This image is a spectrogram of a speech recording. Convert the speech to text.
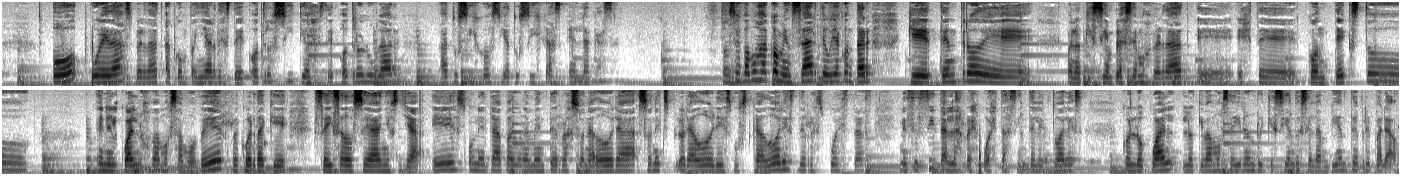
o puedas, ¿verdad?, acompañar desde otro sitio, desde otro lugar a tus hijos y a tus hijas en la casa. Entonces vamos a comenzar, te voy a contar que dentro de bueno, que siempre hacemos, ¿verdad? Eh, este contexto en el cual nos vamos a mover. Recuerda que 6 a 12 años ya es una etapa de una mente razonadora, son exploradores, buscadores de respuestas, necesitan las respuestas intelectuales, con lo cual lo que vamos a ir enriqueciendo es el ambiente preparado.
